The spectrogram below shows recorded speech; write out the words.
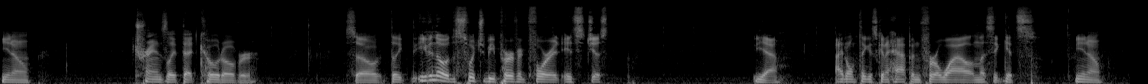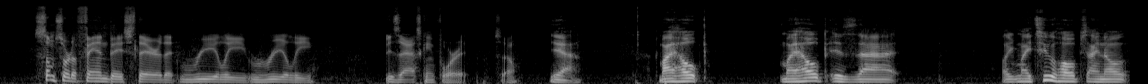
you know, translate that code over. So, like, even though the Switch would be perfect for it, it's just, yeah, I don't think it's going to happen for a while unless it gets, you know, some sort of fan base there that really, really is asking for it. So, Yeah. My hope my hope is that like my two hopes, I know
